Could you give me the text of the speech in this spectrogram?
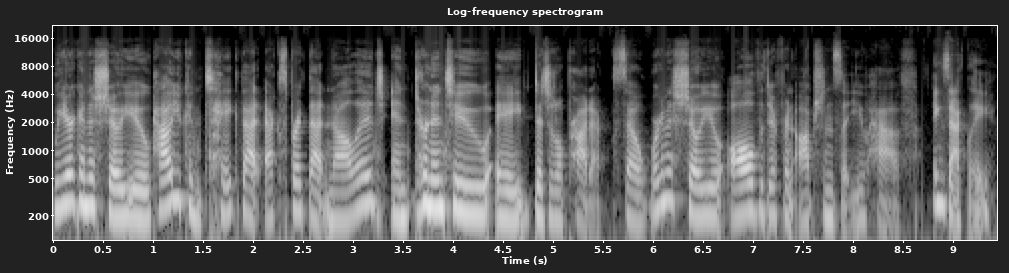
We are going to show you how you can take that expert, that knowledge, and turn into a digital product. So, we're going to show you all the different options that you have. Exactly.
